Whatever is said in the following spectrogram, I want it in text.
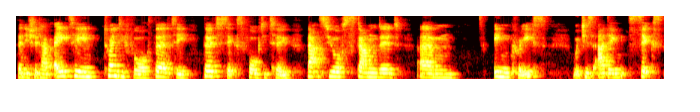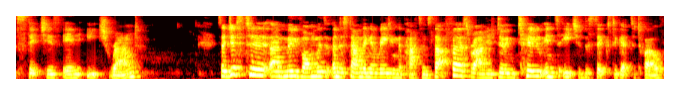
then you should have 18, 24, 30, 36, 42. That's your standard um, increase, which is adding six stitches in each round. So just to uh, move on with understanding and reading the patterns, that first round you're doing two into each of the six to get to 12.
